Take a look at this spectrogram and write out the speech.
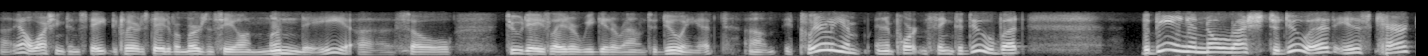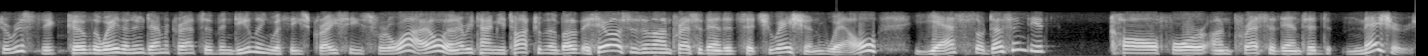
Uh, you know, Washington State declared a state of emergency on Monday, uh, so two days later we get around to doing it. Um, it's clearly an important thing to do, but the being in no rush to do it is characteristic of the way the New Democrats have been dealing with these crises for a while. And every time you talk to them about it, they say, oh, this is an unprecedented situation. Well, yes, so doesn't it call for unprecedented measures?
